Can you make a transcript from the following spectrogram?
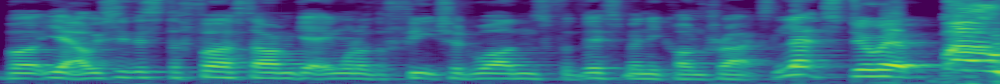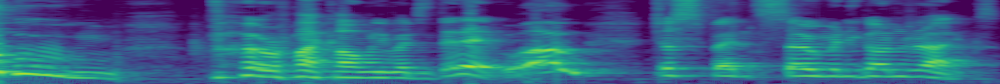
But yeah, obviously this is the first time I'm getting one of the featured ones for this many contracts. Let's do it! Boom! I can't believe I just did it. Whoa! Just spent so many contracts.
